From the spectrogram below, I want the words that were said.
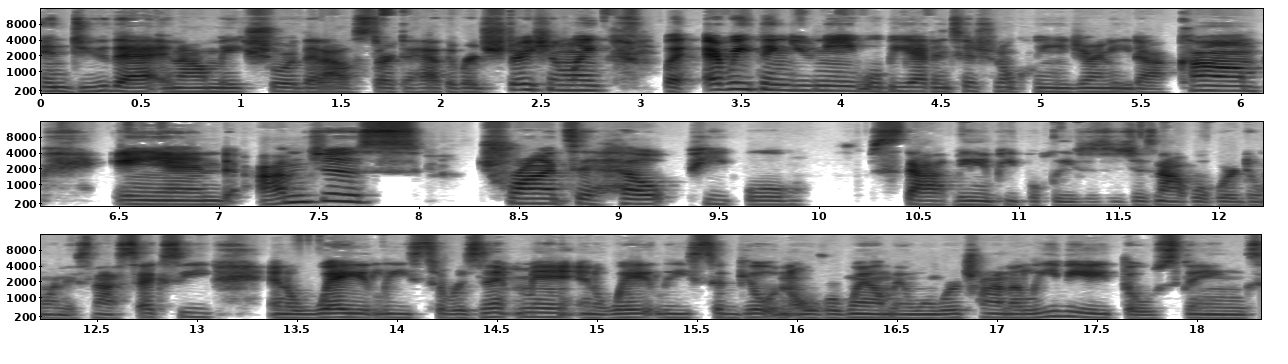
and do that and I'll make sure that I'll start to have the registration link but everything you need will be at intentionalqueenjourney.com and I'm just trying to help people stop being people pleasers. It's just not what we're doing. It's not sexy. In a way, it leads to resentment. In a way, it leads to guilt and overwhelm. And when we're trying to alleviate those things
